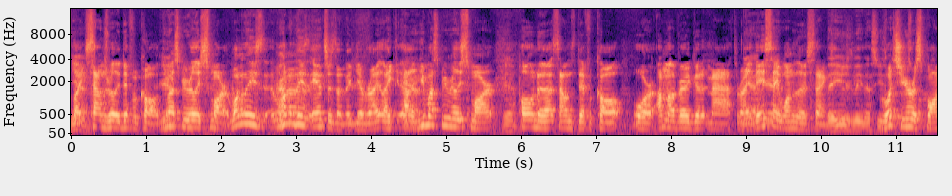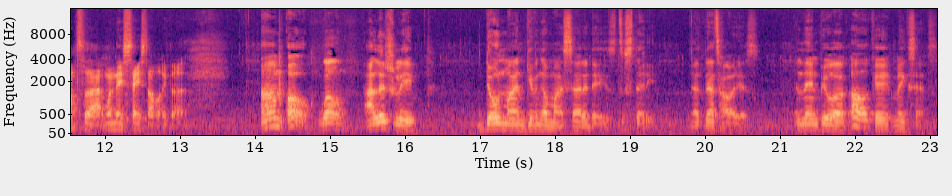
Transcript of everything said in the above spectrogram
Like Yeah. sounds really difficult. You Yeah. must be really smart. One of these, one of these answers that they give, right? Like, uh, Yeah. you must be really smart. Yeah. Oh no, that sounds difficult. Or I'm not very good at math, right? Yeah, they say one of those things. They usually that's usually What's your response to that when they say stuff like that? Um. Oh well, I literally don't mind giving up my Saturdays to study. That, that's how it is. And then people are like, "Oh, okay, makes sense."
